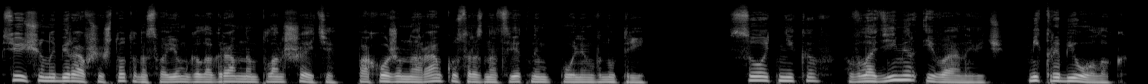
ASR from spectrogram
все еще набиравший что-то на своем голограммном планшете, похожем на рамку с разноцветным полем внутри. Сотников Владимир Иванович, микробиолог,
